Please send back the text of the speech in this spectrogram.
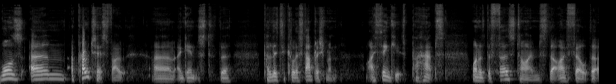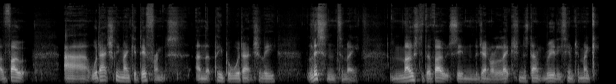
was um, a protest vote uh, against the political establishment. I think it's perhaps one of the first times that I felt that a vote uh, would actually make a difference and that people would actually listen to me. Most of the votes in the general elections don't really seem to make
